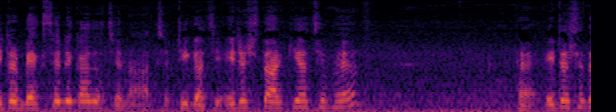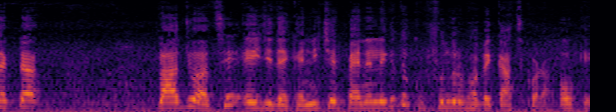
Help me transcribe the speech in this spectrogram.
এটার ব্যাক সাইডে কাজ আছে না আচ্ছা ঠিক আছে। এটার সাথে আর কি আছে ভাইয়া? হ্যাঁ এটার সাথে একটা প্লাজো আছে, এই যে দেখেন, নিচের প্যানেলে কিন্তু খুব সুন্দরভাবে কাজ করা। ওকে,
